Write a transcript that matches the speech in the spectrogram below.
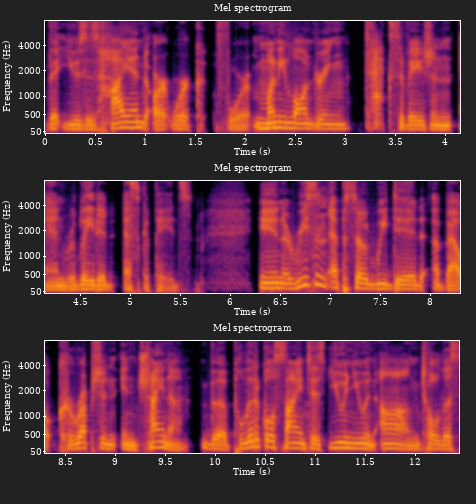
that uses high end artwork for money laundering, tax evasion, and related escapades. In a recent episode we did about corruption in China, the political scientist Yuen Yuen Ang told us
